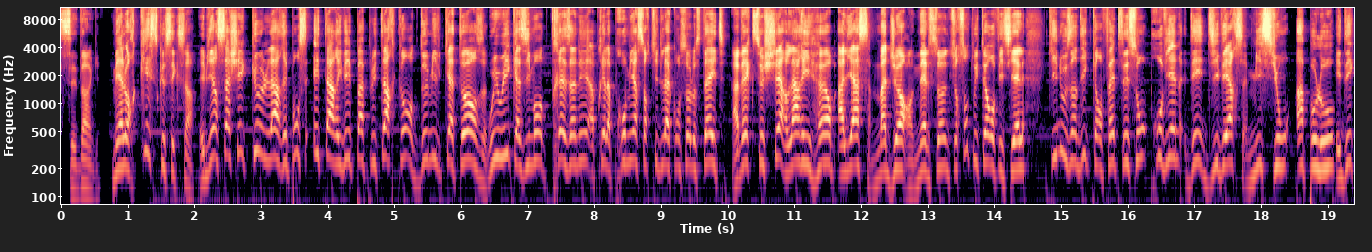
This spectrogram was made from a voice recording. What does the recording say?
C'est dingue. Mais alors qu'est-ce que c'est que ça? Eh bien sachez que la réponse est arrivée pas plus tard qu'en 2014. Oui oui, quasiment 13 années après la première sortie de la console au State. Avec ce cher Larry Herb alias Major Nelson sur son Twitter officiel qui nous indique qu'en fait ces sons proviennent des diverses missions Apollo et des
